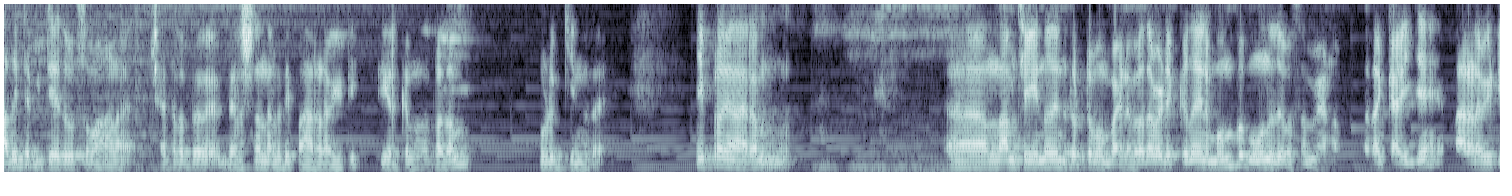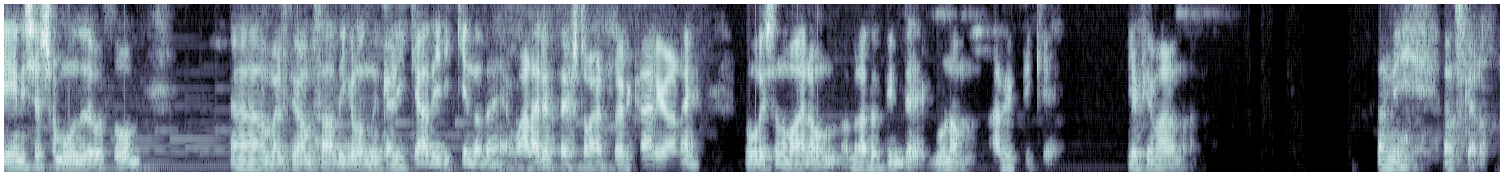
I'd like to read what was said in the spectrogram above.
അതിന്റെ പിറ്റേ ദിവസമാണ് ക്ഷേത്രത്തിൽ ദർശനം നടത്തി പാരണ വീട്ടി തീർക്കുന്നത് വ്രതം മുടിക്കുന്നത്. ഇപ്രകാരം നാം ചെയ്യുന്നതിന് തൊട്ട് മുമ്പായിട്ട് വ്രതം എടുക്കുന്നതിന് മുമ്പ് മൂന്ന് ദിവസം വേണം. വ്രതം കഴിഞ്ഞ് പാരണ വീട്ടിയതിന് ശേഷം മൂന്ന് ദിവസവും മത്സ്യമാംസാദികളൊന്നും കഴിക്കാതിരിക്കുന്നത് വളരെ ശ്രേഷ്ഠമായിട്ടുള്ള ഒരു കാര്യമാണ്. നൂറ് ശതമാനവും വ്രതത്തിന്റെ ഗുണം ആ വ്യക്തിക്ക് ലഭ്യമാകുന്നത് നന്ദി നമസ്കാരം.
